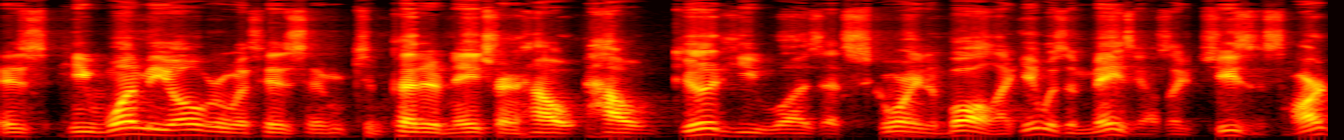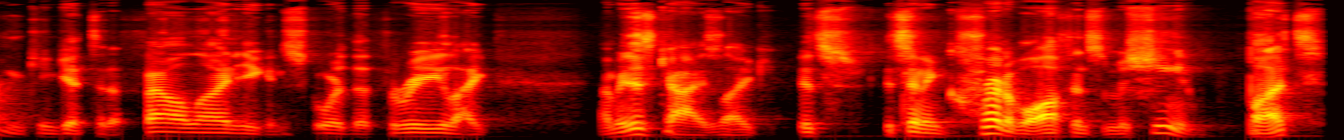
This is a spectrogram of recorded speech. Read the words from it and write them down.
is he won me over with his um, competitive nature and how how good he was at scoring the ball. Like it was amazing. I was like, Jesus, Harden can get to the foul line. He can score the three. Like, I mean, this guy's like it's it's an incredible offensive machine. But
